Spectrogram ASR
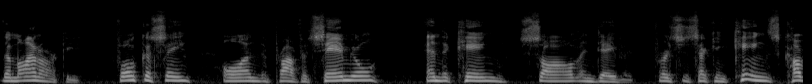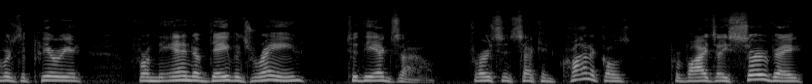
the monarchy, focusing on the prophet Samuel and the king Saul and David. 1st and 2nd Kings covers the period from the end of David's reign to the exile. 1st and 2nd Chronicles provides a survey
